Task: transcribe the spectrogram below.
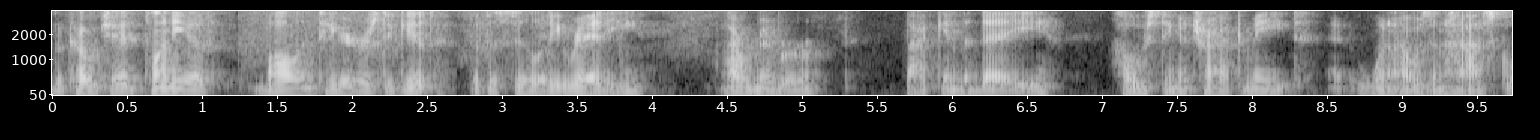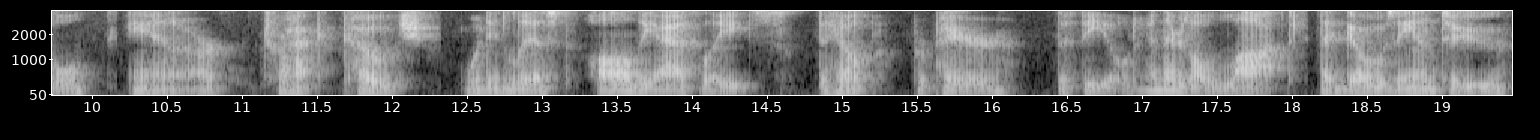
the coach had plenty of volunteers to get the facility ready. I remember back in the day hosting a track meet when I was in high school, and our track coach would enlist all the athletes to help prepare the field. And there's a lot that goes into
